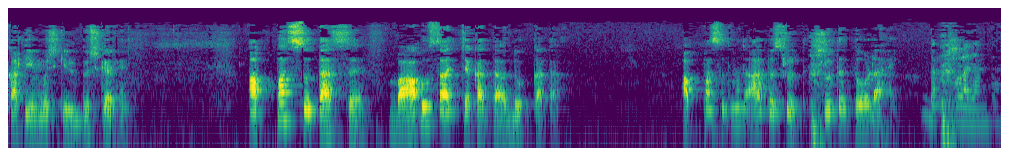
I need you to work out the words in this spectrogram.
कठिन मुश्किल दुष्कर है। अपसुतस बाहु सच्च कथा दुख कथा अपसुत मतलब अल्पश्रुत श्रुत श्रुत थोड़ा है। थोड़ा जानता।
